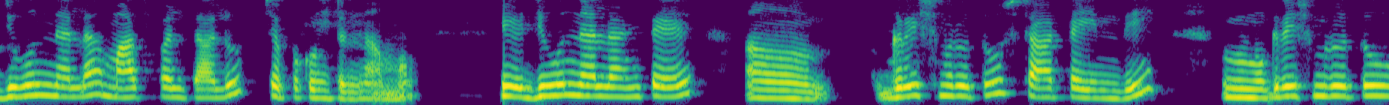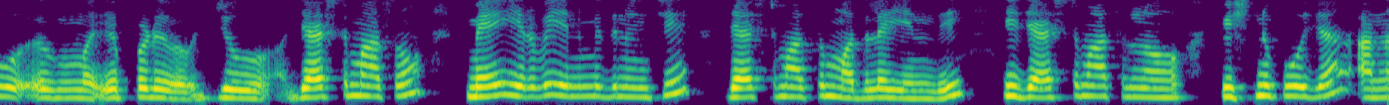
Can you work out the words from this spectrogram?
జూన్ నెల మాస ఫలితాలు చెప్పుకుంటున్నాము. జూన్ నెల అంటే ఆ, గ్రీష్మ ఋతువు స్టార్ట్ అయింది. గ్రీష్మ ఋతువు ఎప్పుడు? జూ జ్యేష్ఠ మాసం మే ఇరవై ఎనిమిది నుంచి జ్యేష్ఠ మాసం మొదలయ్యింది. ఈ జ్యేష్ఠ మాసంలో విష్ణు పూజ అన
